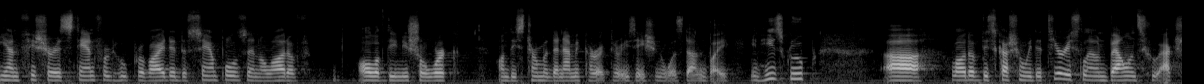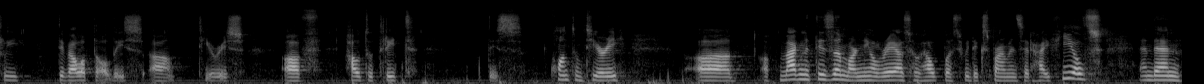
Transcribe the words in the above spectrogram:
Ian Fisher at Stanford, who provided the samples and a lot of all of the initial work on this thermodynamic characterization was done by in his group. Uh, a lot of discussion with the theorist Leon Balents, who actually developed all these uh, theories of how to treat this quantum theory uh, of magnetism, Arneil Reyes, who helped us with experiments at high fields. And then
